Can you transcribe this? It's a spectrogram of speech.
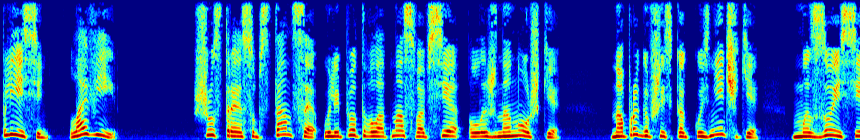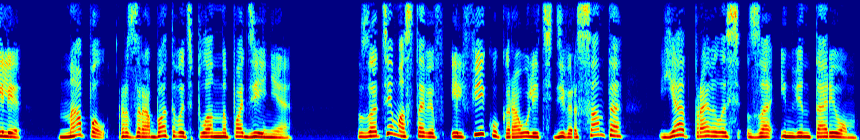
«Плесень, лови!» Шустрая субстанция улепетывала от нас во все лыжноножки. Напрыгавшись, как кузнечики, мы с Зоей сели на пол разрабатывать план нападения. Затем, оставив эльфийку караулить диверсанта, я отправилась за инвентарем.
